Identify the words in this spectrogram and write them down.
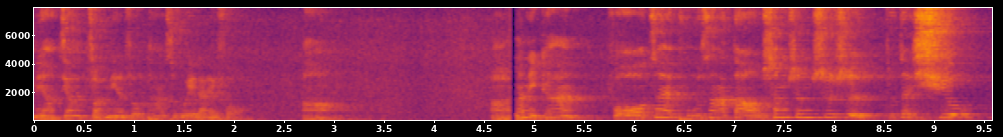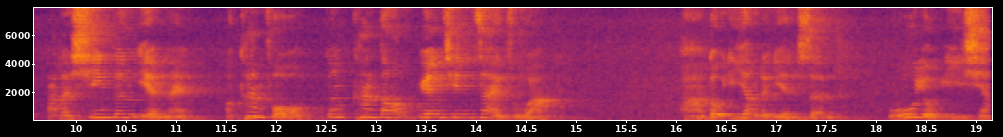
你要这样转念说他是未来佛，啊，啊，那你看佛在菩萨道生生世世都在修他的心跟眼呢，啊，看佛跟看到冤亲债主啊，啊，都一样的眼神，无有异相，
